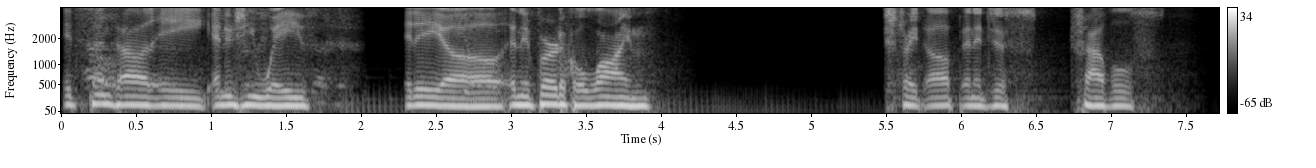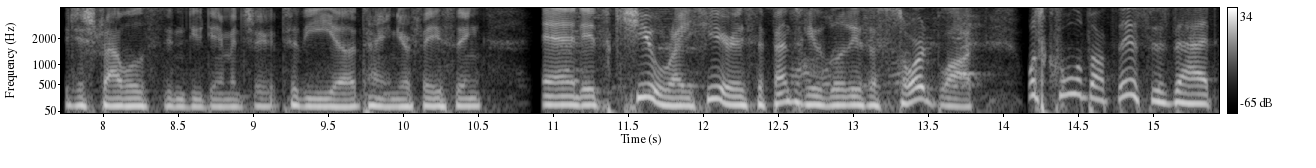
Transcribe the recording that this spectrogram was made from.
it sends out a energy wave in a uh, in a vertical line straight up, and it just travels. It just travels and do damage to the uh, titan you're facing. And its Q right here, its defensive capability is a sword block. What's cool about this is that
